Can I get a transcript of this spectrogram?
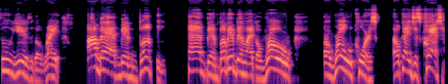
two years ago. Right, my path been bumpy, have been bumpy. It been like a road, a road course. Okay, just crashing,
